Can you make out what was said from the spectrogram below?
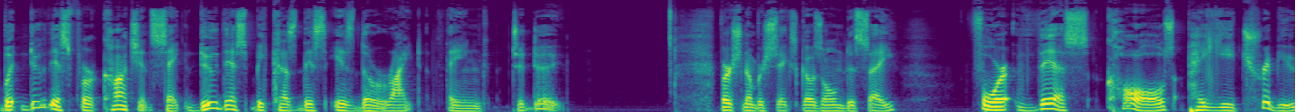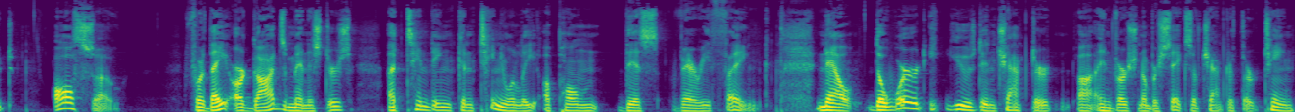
but do this for conscience sake. Do this because this is the right thing to do. Verse number six goes on to say, For this cause pay ye tribute also, for they are God's ministers, attending continually upon this very thing. Now, the word used in chapter, uh, in verse number six of chapter 13,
